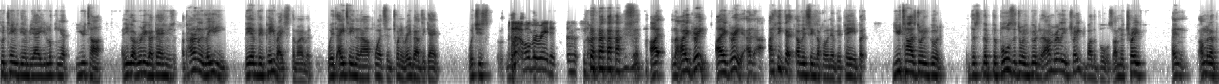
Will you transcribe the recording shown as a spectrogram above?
good teams in the NBA. You're looking at Utah, and you got Rudy Gobert, who's apparently leading the MVP race at the moment with 18 and a half points and 20 rebounds a game, which is overrated. I no, I agree. I agree, and I think that obviously he's not going to win MVP, but Utah's doing good. The, the the Bulls are doing good, I'm really intrigued by the Bulls. I'm intrigued, and I'm gonna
